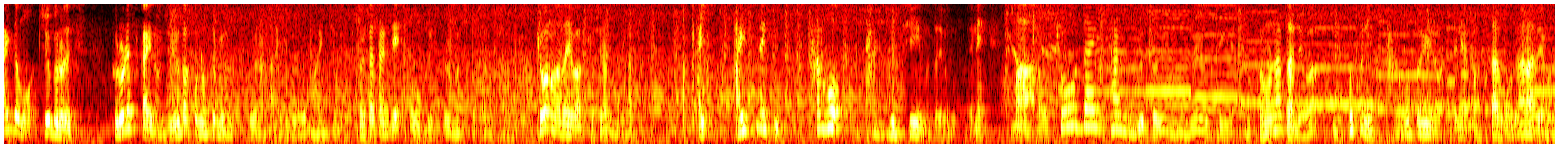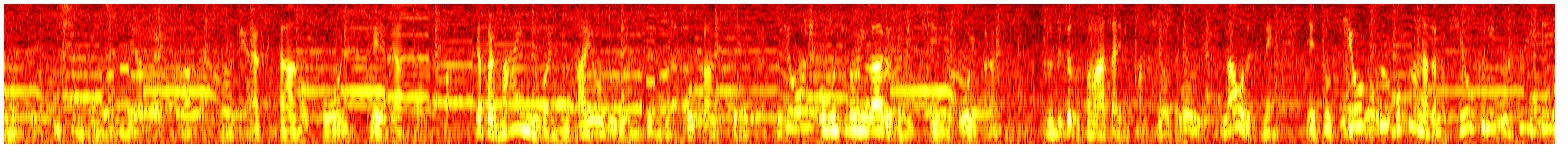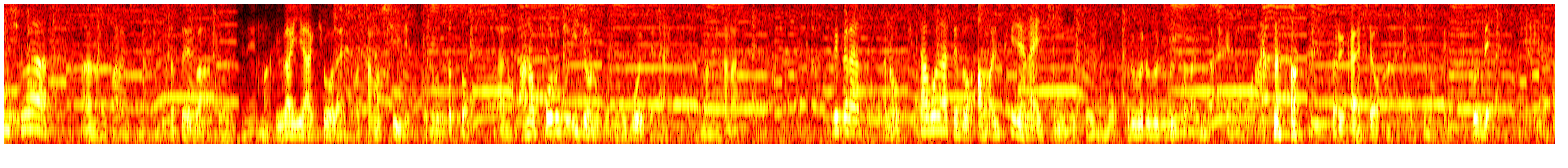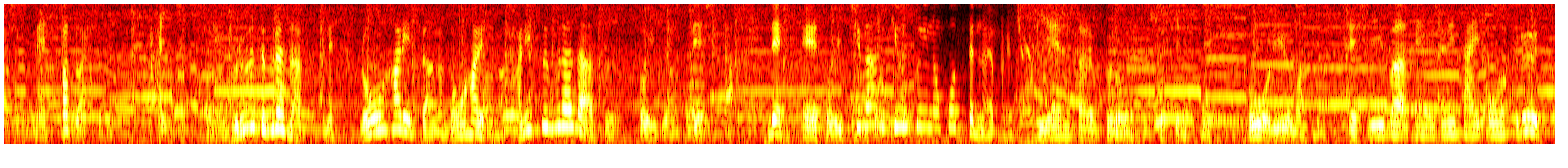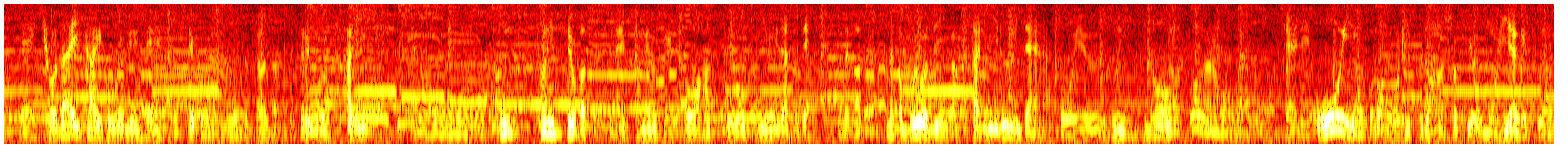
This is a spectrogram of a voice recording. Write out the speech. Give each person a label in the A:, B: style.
A: はいどうも、チューブロです。プロレス界の重箱の隅を作る内容を毎日一人語りでお送りしておりますこちらのチャンネル。今日の話題はこちらになります。はい、愛すべき双子タッグチームということでね、まああの、兄弟タッグというのも魅力的ですが、その中ではもう特に双子というのはですね、やっぱ双子ならではの維心伝心であったりとか、そのキャラクターの統一性であったりとか、やっぱりマインドが似通う部分っていうのがすごくあって、非常に面白みがある選手チームが多いかなと。のでちょっとそのあたりのお話をしたいと思います。なおですね、えっ、と、記憶、僕の中の記憶に薄い選手は、あの、お話しません。例えば、そうですね、マクガイア兄弟とか楽しいですけど、ちょっと、あの、あのフォルム以上のことを覚えてないので、あまり話すことがない。それから、あの、双子だけど、あんまり好きじゃないチームというのも、ブルブルブルブルとありますけども、あ のそれに関してはお話をしません。ということで、えー、最初ですね、一発は一つ。はい、えーブルース・ブラザーズですね、ロン・ハリスドン・ハリスのハリス・ブラザーズとでした。で、えー、と一番記憶に残ってるのはやっぱりオリエンタルプロレス初期ですね、郷龍馬選手、ジェシー・バー選手に対抗する、えー巨大外国人選手として、このブルース・ブラザーズですね、この2人、あのー本当に強かったですね、髪の毛が挑発でを振り乱して戦う、なんかブロディが2人いるみたいな、そういう雰囲気の、あのー試合で大いにこのオリプロの初期を盛り上げてくれた。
